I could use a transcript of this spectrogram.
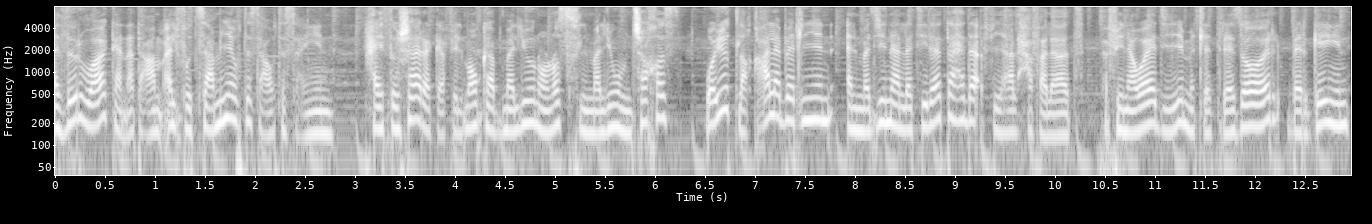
الذروة كانت عام 1999 حيث شارك في الموكب مليون ونصف المليون شخص ويطلق على برلين المدينة التي لا تهدأ فيها الحفلات. ففي نوادي مثل تريزور برغين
